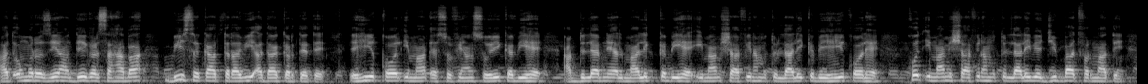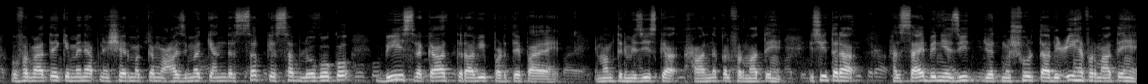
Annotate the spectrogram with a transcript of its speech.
حت عمر رضی اللہ دیگر صحابہ بیس رکعت تراوی ادا کرتے تھے۔ یہی قول امام سفیان سوری کا بھی ہے، عبداللہ ابن المالک کا بھی ہے، امام شافی رحمۃ اللہ علیہ کا بھی یہی قول ہے۔ خود امام شافی رحمۃ اللہ علیہ بھی عجیب بات فرماتے ہیں۔ وہ فرماتے ہیں کہ میں نے اپنے شہر مکہ معظمہ کے اندر سب کے سب لوگوں کو بیس رکعت تراوی پڑھتے پایا ہے۔ امام ترمیزی اس کا حال نقل فرماتے ہیں۔ اسی طرح حسائے بن یزید جو ایک مشہور تابعی ہیں، فرماتے ہیں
